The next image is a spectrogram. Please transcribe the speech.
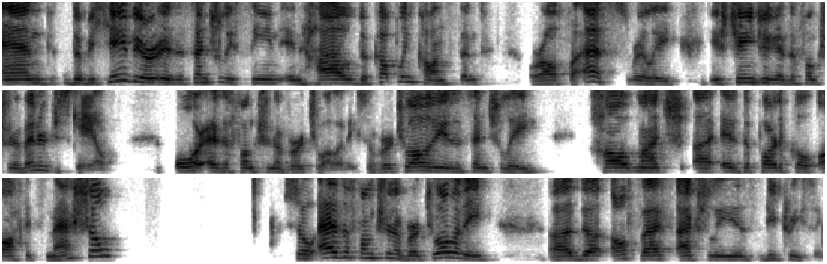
And the behavior is essentially seen in how the coupling constant or alpha S really is changing as a function of energy scale or as a function of virtuality. So virtuality is essentially how much uh, is the particle off its mass shell. So as a function of virtuality, uh, the alpha S actually is decreasing.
